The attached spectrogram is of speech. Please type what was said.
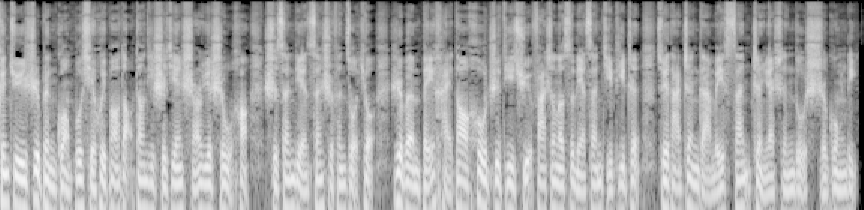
根据日本广播协会报道当地时间十二月十五号十三点三十分左右日本北海道后置地区发生了四点三级地震最大震感为三震源深度十公里。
